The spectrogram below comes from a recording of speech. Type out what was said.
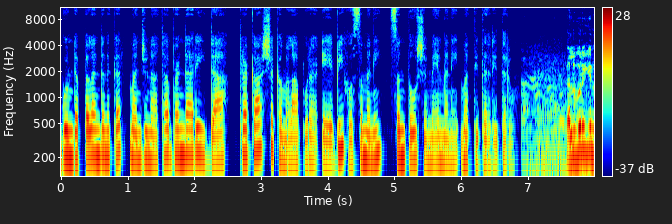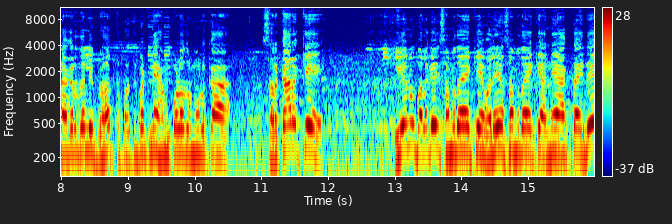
ಗುಂಡಪ್ಪ ಲಂಡನಕರ್, ಮಂಜುನಾಥ ಭಂಡಾರಿ, ಡಾ. ಪ್ರಕಾಶ ಕಮಲಾಪುರ ಎಬಿ ಹೊಸಮನಿ, ಸಂತೋಷ ಮೇಲ್ಮನಿ ಮತ್ತಿತರರಿದ್ದರು. ಕಲಬುರಗಿ ನಗರದಲ್ಲಿ ಬೃಹತ್ ಪ್ರತಿಭಟನೆ ಹಮ್ಮಿಕೊಳ್ಳೋದ್ರ ಮೂಲಕ ಸರ್ಕಾರಕ್ಕೆ ಏನು ಬಲಗೈ ಸಮುದಾಯಕ್ಕೆ, ವಲಯ ಸಮುದಾಯಕ್ಕೆ ಅನ್ಯಾಯ ಆಗ್ತಾ ಇದೆ,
